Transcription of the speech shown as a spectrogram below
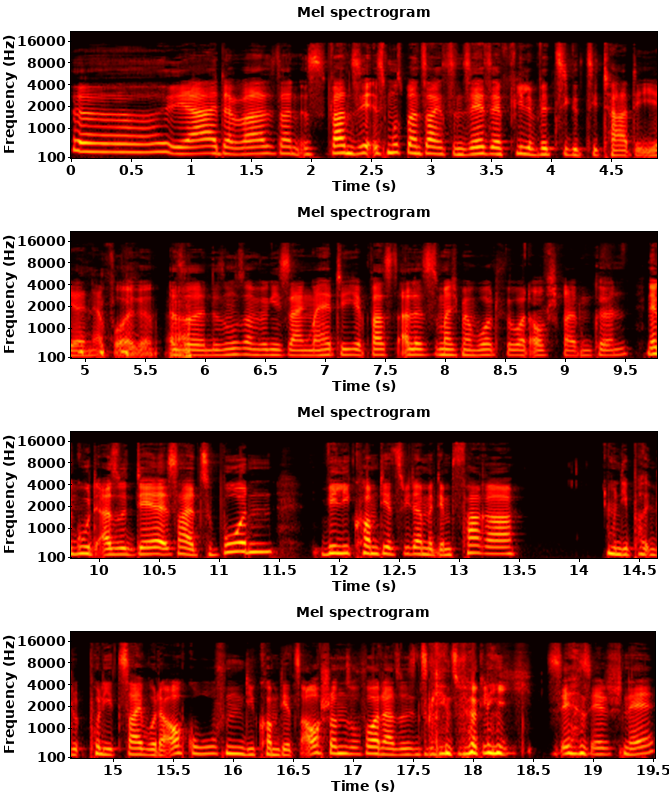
Äh, ja, da war es dann, es waren sehr, es muss man sagen, es sind sehr, sehr viele witzige Zitate hier in der Folge. Also, das muss man wirklich sagen. Man hätte hier fast alles manchmal Wort für Wort aufschreiben können. Na gut, also der ist halt zu Boden. Willi kommt jetzt wieder mit dem Pfarrer. Und die Po- Polizei wurde auch gerufen, die kommt jetzt auch schon sofort, also jetzt geht's wirklich sehr, sehr schnell.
